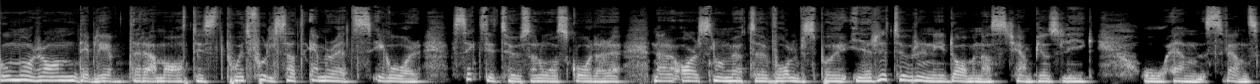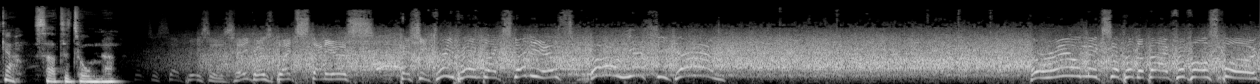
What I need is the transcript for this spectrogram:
God morgon, det blev dramatiskt på ett fullsatt Emirates igår. 60 000 åskådare när Arsenal möter Wolfsburg i returen i damernas Champions League och en svenska satte tonen. Here goes Can she creep? Oh, yes, she can! A real mix-up at the back for Wolfsburg.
